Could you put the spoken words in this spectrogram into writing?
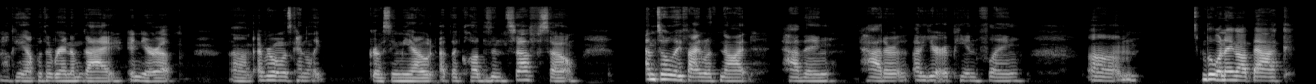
hooking up with a random guy in Europe. Um, everyone was kind of like grossing me out at the clubs and stuff. So I'm totally fine with not having had a, a European fling. Um, but when I got back,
